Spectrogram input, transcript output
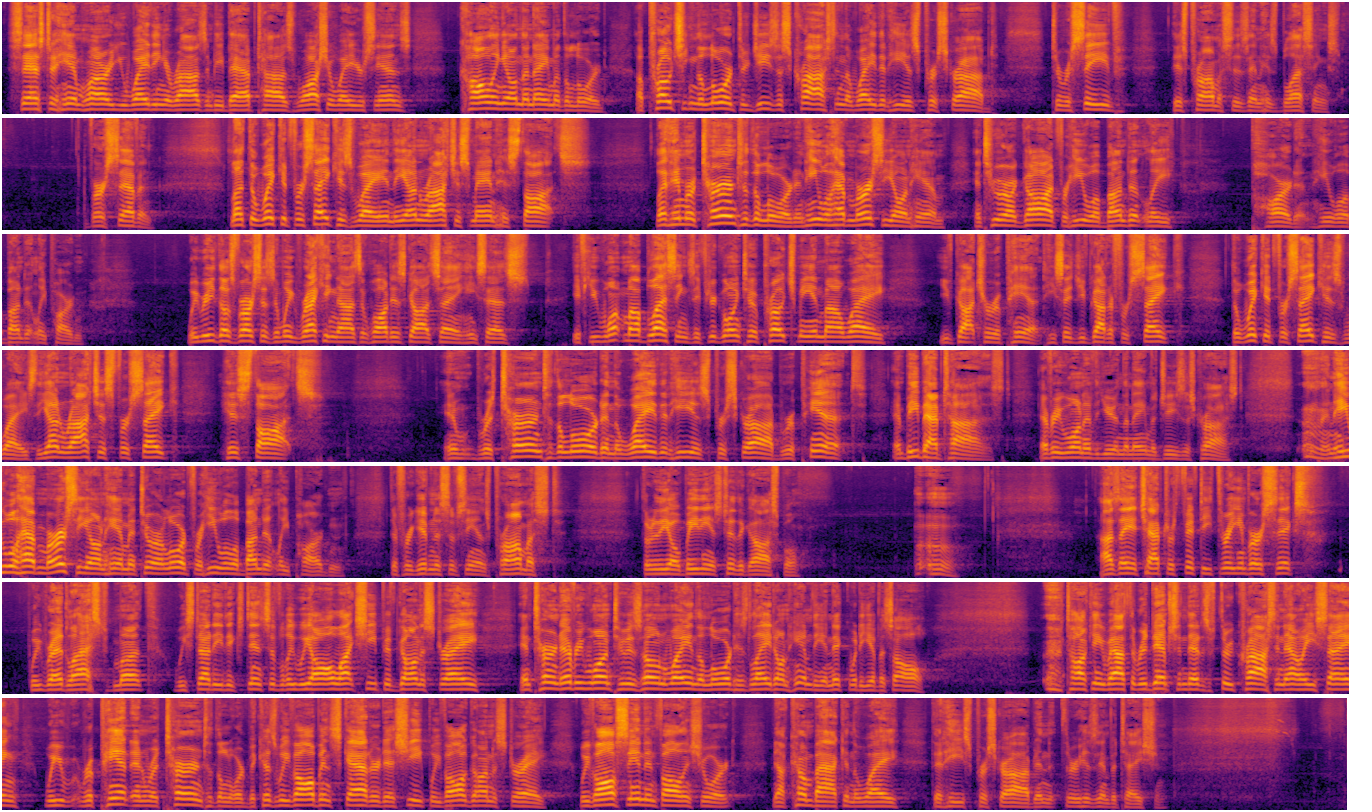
says to him, Why are you waiting? Arise and be baptized, wash away your sins, calling on the name of the Lord, approaching the Lord through Jesus Christ in the way that he has prescribed to receive his promises and his blessings. Verse 7 let the wicked forsake his way, and the unrighteous man his thoughts. Let him return to the Lord, and he will have mercy on him, and to our God, for he will abundantly pardon. He will abundantly pardon. We read those verses and we recognize that what is God saying? He says, If you want my blessings, if you're going to approach me in my way, you've got to repent. He said, You've got to forsake. The wicked forsake his ways, the unrighteous forsake his thoughts and return to the Lord in the way that He has prescribed. Repent and be baptized, every one of you, in the name of Jesus Christ. and He will have mercy on him and to our Lord, for He will abundantly pardon the forgiveness of sins promised through the obedience to the gospel. Isaiah chapter 53 and verse 6, we read last month. We studied extensively. We all, like sheep, have gone astray and turned everyone to his own way, and the Lord has laid on him the iniquity of us all. Talking about the redemption that is through Christ, and now he's saying we repent and return to the Lord because we've all been scattered as sheep. We've all gone astray. We've all sinned and fallen short. Now come back in the way that he's prescribed and through his invitation.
